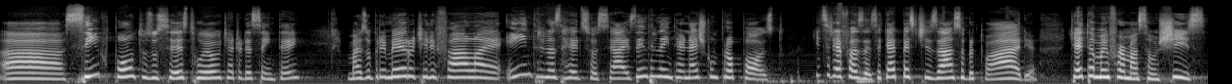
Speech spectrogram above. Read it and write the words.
ah, cinco pontos, o sexto eu que acrescentei. Mas o primeiro que ele fala é: entre nas redes sociais, entre na internet com propósito. O que você quer fazer? Você quer pesquisar sobre a tua área? Quer ter uma informação X?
